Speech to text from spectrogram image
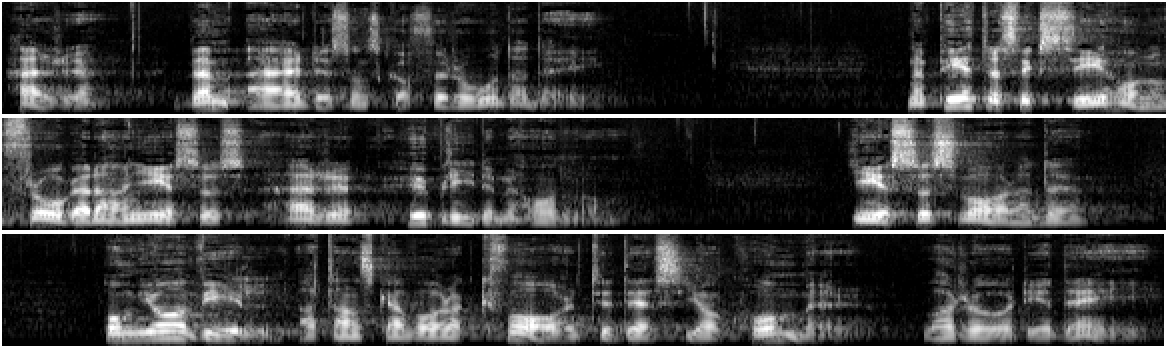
Herre, vem är det som ska förråda dig? När Petrus fick se honom frågade han Jesus, Herre, hur blir det med honom? Jesus svarade, om jag vill att han ska vara kvar till dess jag kommer, vad rör det dig?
